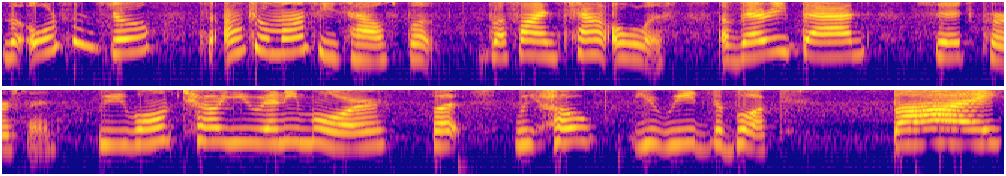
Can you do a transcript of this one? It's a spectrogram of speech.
The orphans go to Uncle Monty's house, but but find Count Olaf, a very bad, sick person. We won't tell you any more, but we hope you read the book. Bye.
